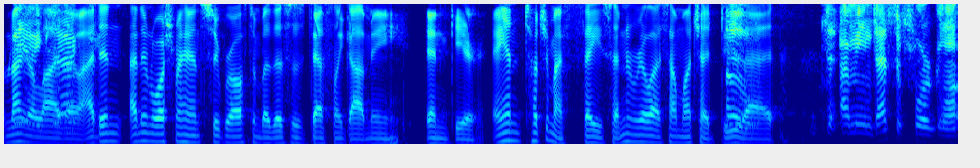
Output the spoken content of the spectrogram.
I'm not Yeah, gonna lie though. I didn't I didn't wash my hands super often, but this has definitely got me in gear. And touching my face, I didn't realize how much I do Oh. that. I mean, that's a foregone,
